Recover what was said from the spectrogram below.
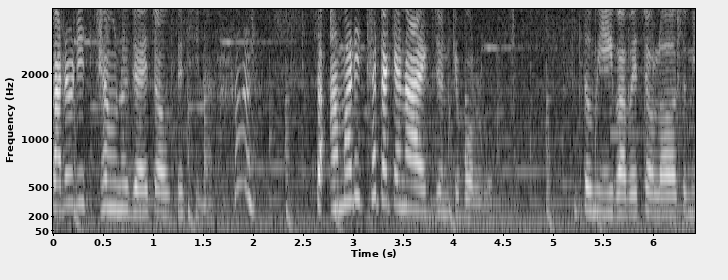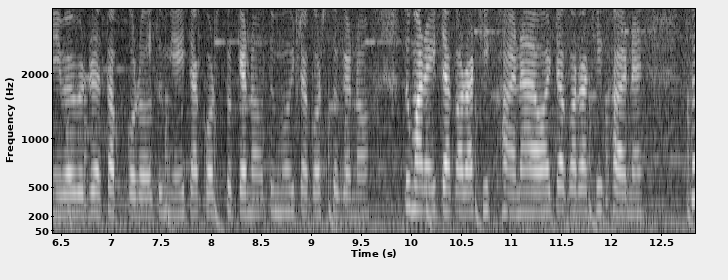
কারোর ইচ্ছা অনুযায়ী চলতেছি না হ্যাঁ সো আমার ইচ্ছাটা কেন আরেকজনকে বলব? তুমি এইভাবে চলো, তুমি এইভাবে ড্রেস আপ করো, তুমি এইটা করছ কেন, তুমি ওইটা করছ কেন, তোমার এইটা করা ঠিক হয় না, ওইটা করা ঠিক হয় না। সো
